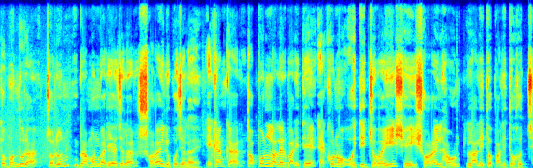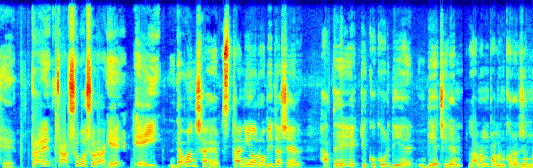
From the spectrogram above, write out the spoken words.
তো বন্ধুরা, চলুন ব্রাহ্মণবাড়িয়া জেলার সরাইল উপজেলায়। এখানকার তপন লালের বাড়িতে এখনও ঐতিহ্যবাহী সেই সরাইল হাউন্ড লালিত পালিত হচ্ছে। প্রায় চারশো বছর আগে এই দেওয়ান সাহেব স্থানীয় রবি দাসের হাতে একটি কুকুর দিয়ে দিয়েছিলেন লালন পালন করার জন্য।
